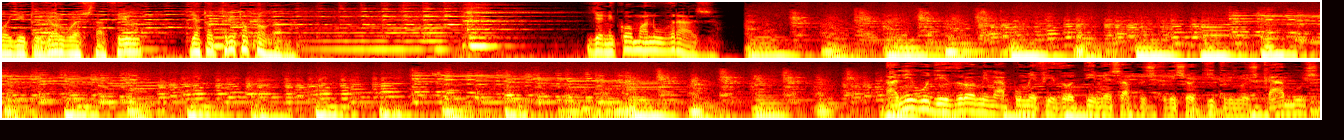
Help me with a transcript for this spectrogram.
Παραγωγή του Γιώργου Ευσταθίου για το τρίτο πρόγραμμα. Γενικό Μανουβράζ. Ανοίγονται οι δρόμοι να πούμε φιδωτοί μέσα από τους χρυσοκίτρινους κάμπους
